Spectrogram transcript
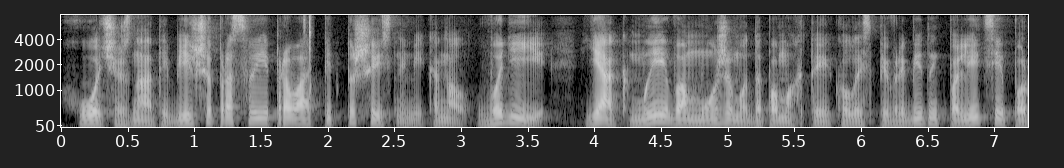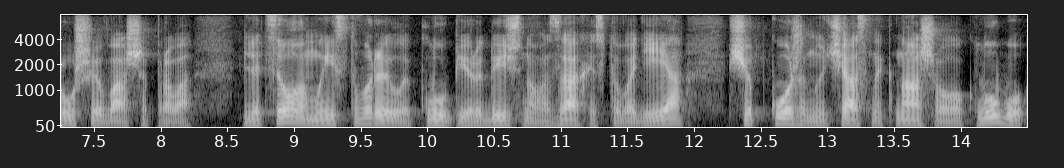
Хочеш знати більше про свої права? Підпишись на мій канал. Водії, як ми вам можемо допомогти, коли співробітник поліції порушує ваші права. Для цього ми і створили клуб юридичного захисту водія, щоб кожен учасник нашого клубу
